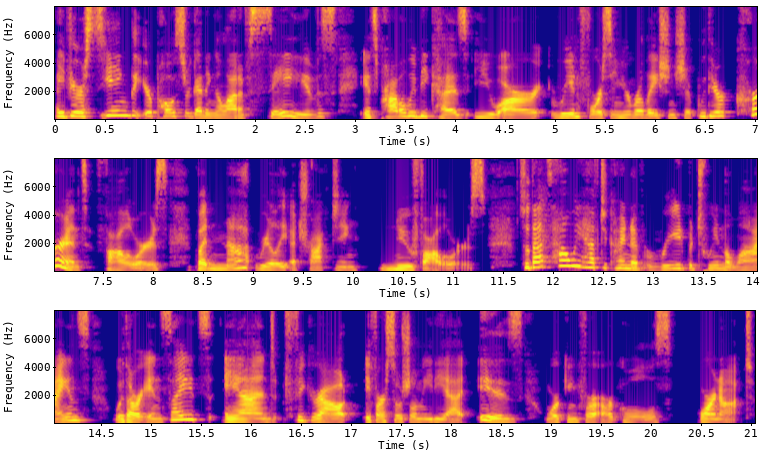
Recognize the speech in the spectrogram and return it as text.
If you're seeing that your posts are getting a lot of saves, it's probably because you are reinforcing your relationship with your current followers, but not really attracting new followers. So that's how we have to kind of read between the lines with our insights and figure out if our social media is working for our goals or not.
